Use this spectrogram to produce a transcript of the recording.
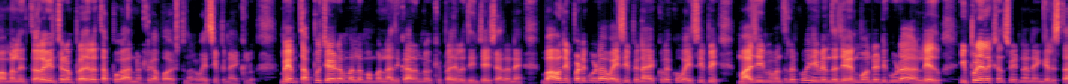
మమ్మల్ని తొలగించడం ప్రజల తప్పుగా అన్నట్లుగా భావిస్తున్నారు వైసీపీ నాయకులు. మేము తప్పు చేయడం వల్ల మమ్మల్ని అధికారంలోకి ప్రజలు దించేశారనే భావన ఇప్పటికి కూడా వైసీపీ నాయకులకు వైసీపీ మాజీ మంత్రులకు ఈవెన్ ద జగన్మోహన్ రెడ్డి కూడా లేదు. ఇప్పుడు ఎలక్షన్స్ పెట్టినా నేను గెలుస్తా.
